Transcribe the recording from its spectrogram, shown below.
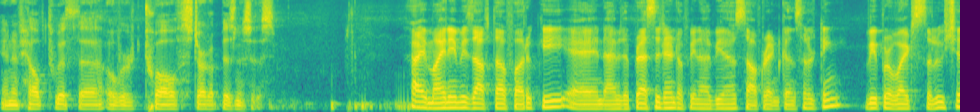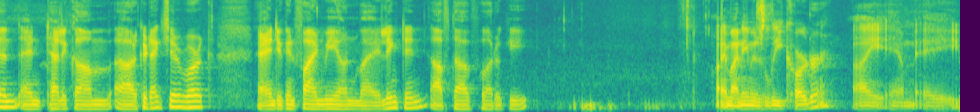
and have helped with uh, over 12 startup businesses. Hi, my name is Aftab Farooqi, and I'm the president of Inabia Software and Consulting. We provide solution and telecom architecture work, and you can find me on my LinkedIn, Aftab Farooqi. Hi, my name is Lee Carter. I am a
